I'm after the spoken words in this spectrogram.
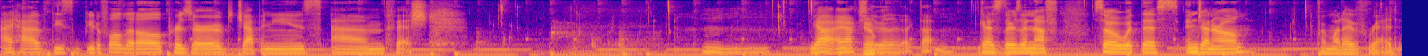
I have these beautiful little preserved Japanese um, fish. Mm. Yeah, I actually Yep. really like that because there's enough. So with this, in general, from what I've read,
